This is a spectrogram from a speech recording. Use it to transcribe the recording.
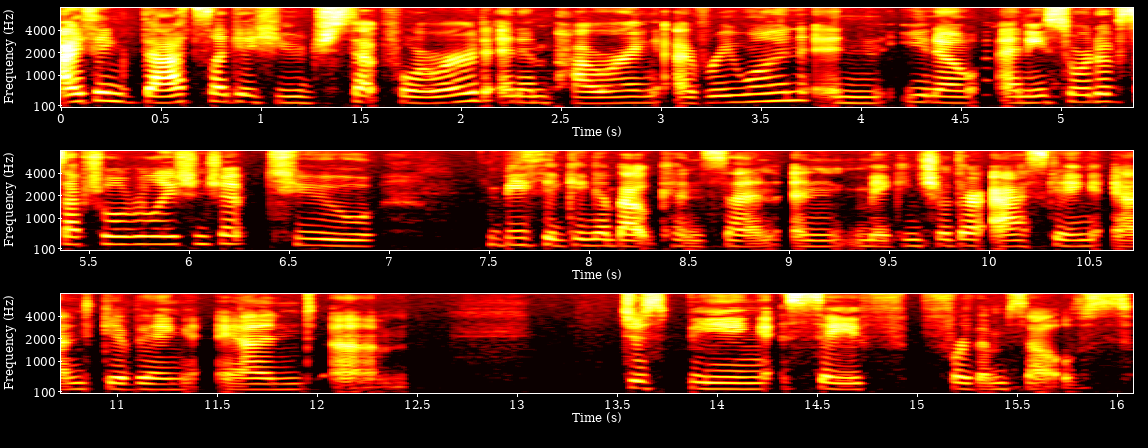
I think that's like a huge step forward in empowering everyone in, you know, any sort of sexual relationship to be thinking about consent and making sure they're asking and giving and um, just being safe for themselves.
